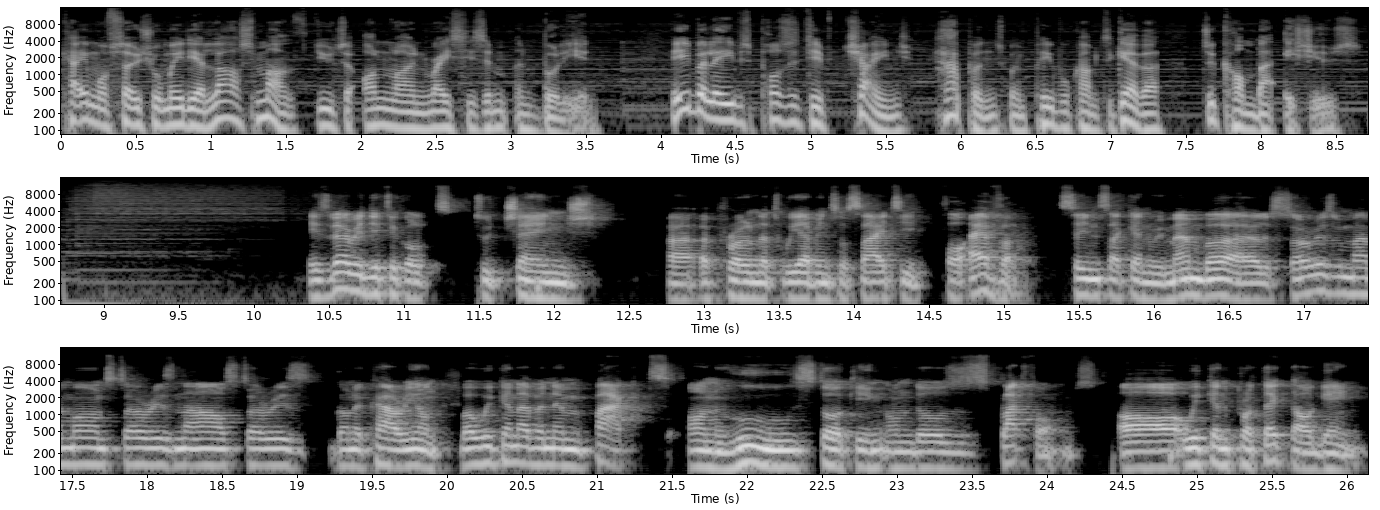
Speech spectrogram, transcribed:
came off social media last month due to online racism and bullying. He believes positive change happens when people come together to combat issues. It's very difficult to change uh, a problem that we have in society forever. Since I can remember, I heard stories with my mom, stories now, stories gonna carry on. But we can have an impact on who's talking on those platforms, or we can protect our game.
